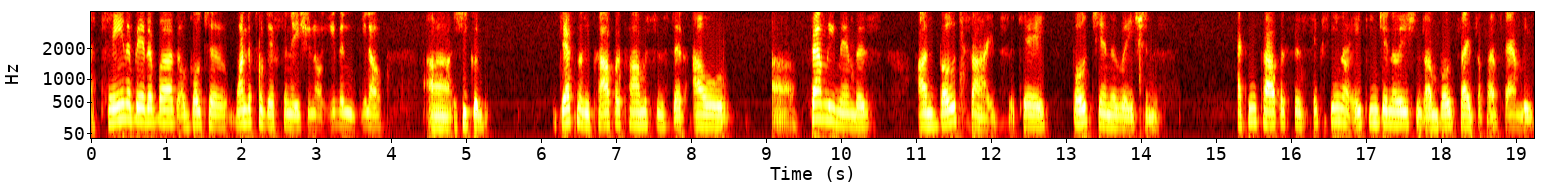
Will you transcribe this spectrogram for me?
attain a bit of birth, or go to wonderful destination, or even, you know, uh, he could." Definitely, Prabhupada promises that our uh, family members on both sides, okay, both generations. I think Papa says 16 or 18 generations on both sides of our family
